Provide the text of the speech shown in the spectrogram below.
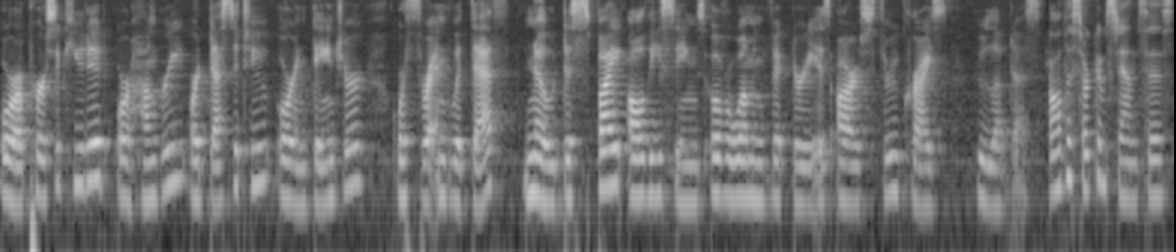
or are persecuted or hungry or destitute or in danger or threatened with death? No, despite all these things, overwhelming victory is ours through Christ who loved us. all the circumstances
